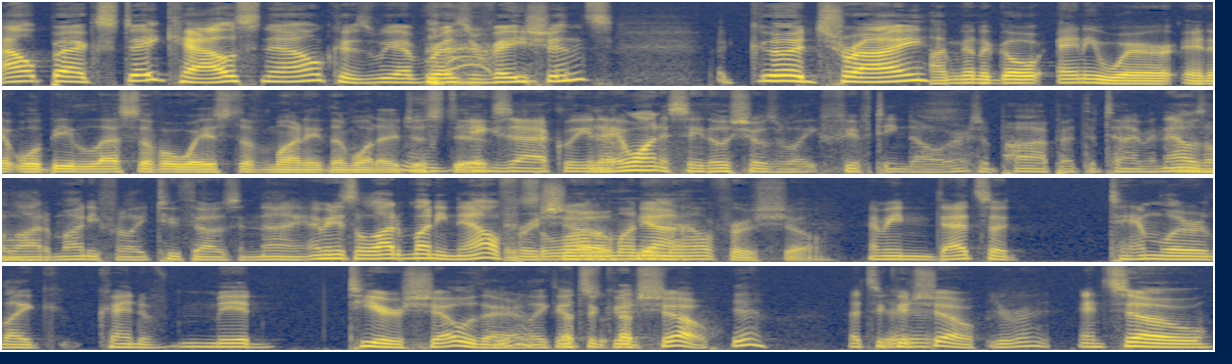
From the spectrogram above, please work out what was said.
Outback Steakhouse now because we have reservations. Good try. I'm gonna go anywhere, and it will be less of a waste of money than what I just did. Exactly. And Yeah. I want to say those shows were like fifteen dollars a pop at the time, and that was a lot of money for like 2009. I mean, it's a lot of money now for Mm-hmm. It's a a show. lot of money yeah. now for a show. I mean, that's a Temblor like kind of mid tier show there. Yeah, like that's, a good that's- show. Yeah, That's a Yeah, good you're- show. You're right. And so,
